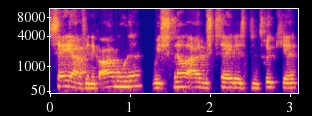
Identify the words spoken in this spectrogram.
SEA vind ik armoede. Moet je snel uitbesteden, is een trucje.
